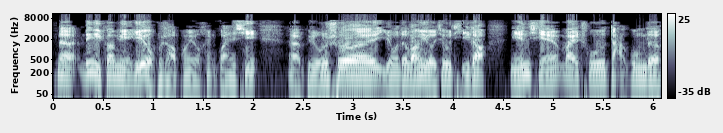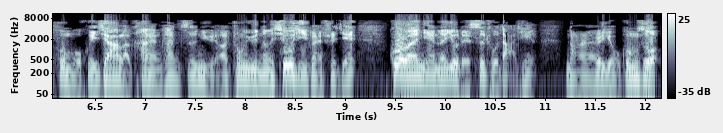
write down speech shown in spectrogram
那另一方面，也有不少朋友很关心，呃，比如说有的网友就提到，年前外出打工的父母回家了，看一看子女啊，终于能休息一段时间，过完年呢又得四处打听哪儿有工作，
